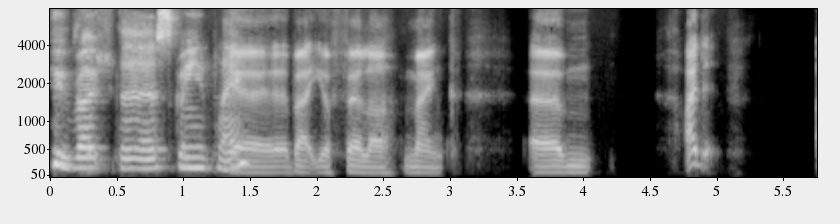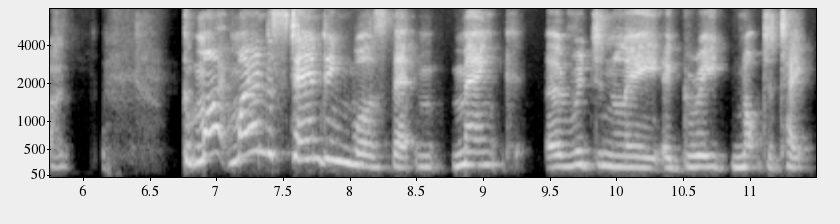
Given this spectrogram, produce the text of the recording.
who wrote the screenplay? Yeah, about your fella Mank. Um, I, I, my my understanding was that Mank originally agreed not to take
